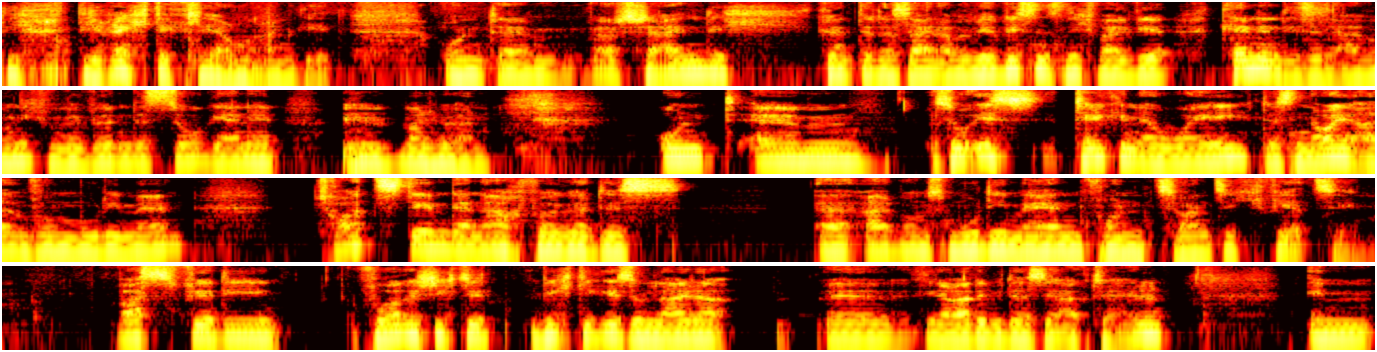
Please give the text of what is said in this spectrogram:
die, die rechte Klärung angeht. Und ähm, wahrscheinlich könnte das sein, aber wir wissen es nicht, weil wir kennen dieses Album nicht und wir würden das so gerne mal hören. Und ähm, so ist Taken Away, das neue Album von Moody Man, trotzdem der Nachfolger des äh, Albums Moody Man von 2014. Was für die Vorgeschichte wichtig ist und leider äh, gerade wieder sehr aktuell. Im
